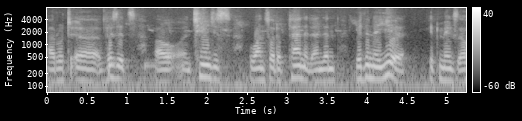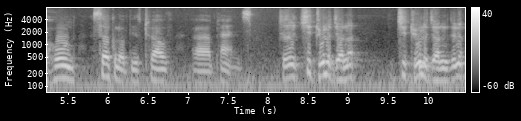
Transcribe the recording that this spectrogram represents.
uh, rot- uh, visits uh, and changes one sort of planet, and then within a year it makes a whole circle of these 12 uh, planets. 저서 치 뒤를 전에 chi tuyul jan de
